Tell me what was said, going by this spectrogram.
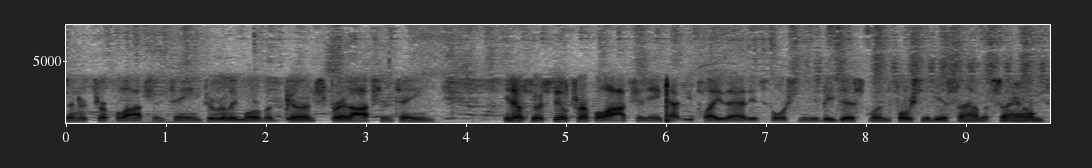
center triple option team to really more of a gun spread option team. You know, so it's still triple option. Anytime you play that, it's forcing you to be disciplined, forcing you to be assignment sound.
